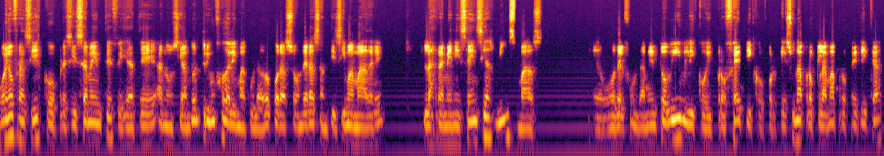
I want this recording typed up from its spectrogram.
Bueno, Francisco, precisamente, fíjate, anunciando el triunfo del Inmaculado Corazón de la Santísima Madre, las reminiscencias mismas eh, o del fundamento bíblico y profético, porque es una proclama profética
